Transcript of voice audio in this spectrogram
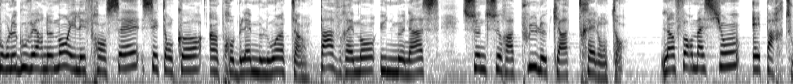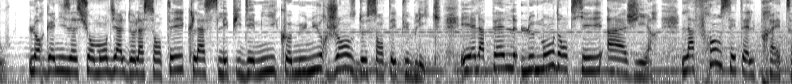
Pour le gouvernement et les Français, c'est encore un problème lointain, pas vraiment une menace. Ce ne sera plus le cas très longtemps. L'information est partout. L'Organisation mondiale de la santé classe l'épidémie comme une urgence de santé publique et elle appelle le monde entier à agir. La France est-elle prête?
